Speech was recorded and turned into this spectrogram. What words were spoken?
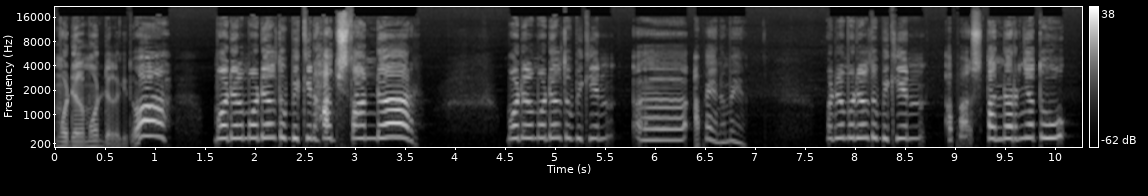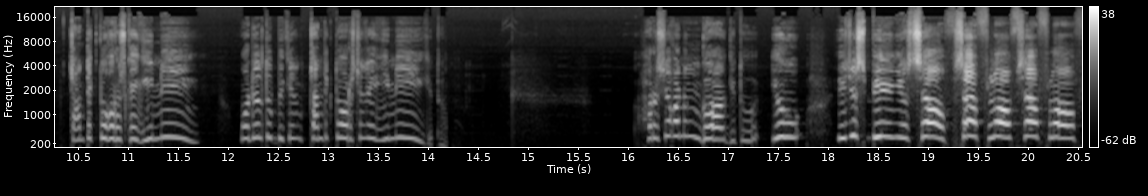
model-model gitu. Wah, model-model tuh bikin high standar. Model-model tuh bikin uh, apa ya namanya? model-model tuh bikin apa standarnya tuh cantik tuh harus kayak gini. Model tuh bikin cantik tuh harusnya kayak gini gitu. Harusnya kan enggak gitu. You you just being yourself. Self love self love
